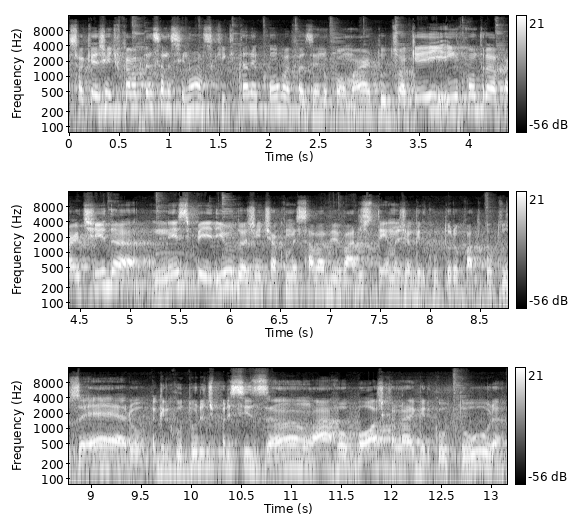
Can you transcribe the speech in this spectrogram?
Só que a gente ficava pensando assim, nossa, o que, que Telecom vai fazer no Pomar, tudo. Só que em contrapartida, nesse período a gente já começava a ver vários temas de agricultura 4.0, agricultura de precisão, a robótica na agricultura.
